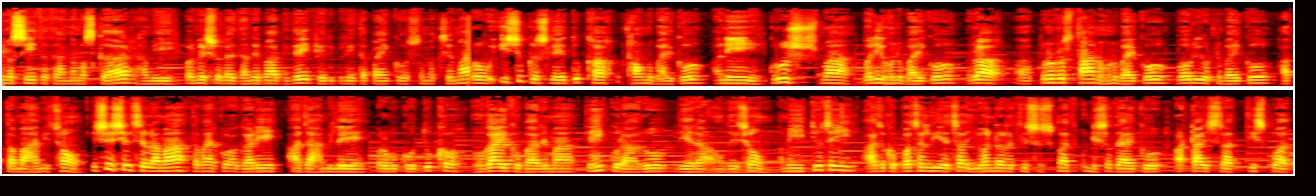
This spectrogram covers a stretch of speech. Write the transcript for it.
मसी तथा नमस्कार हामी परमेश्वरलाई धन्यवाद दिँदै फेरि पनि तपाईँको समक्षमा प्रभु यीशु क्रिस्टले दुःख उठाउनु भएको अनि क्रुसमा बलि हुनु भएको र पुनरुत्थान हुनु भएको बौरी उठ्नु भएको हप्तामा हामी छौँ। यसै सिलसिलामा तपाईँहरूको अगाडि आज हामीले प्रभुको दुःख भोगाईको बारेमा केही कुराहरू लिएर आउँदैछौँ। हामी त्यो चाहिँ आजको वचन लिएछ युहन्ना र उन्नाइस अध्यायको अठाइस र तिस पद।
